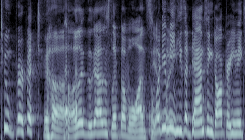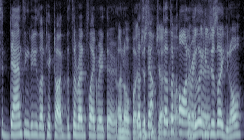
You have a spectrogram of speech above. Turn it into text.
too perfect. Yeah. I was like, this guy hasn't slipped up once yet. what do you mean? He's a dancing doctor. He makes dancing videos on TikTok. That's a red flag right there. I know, but that's just a in down- general, that's a con I right feel like there. he's just like you know,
